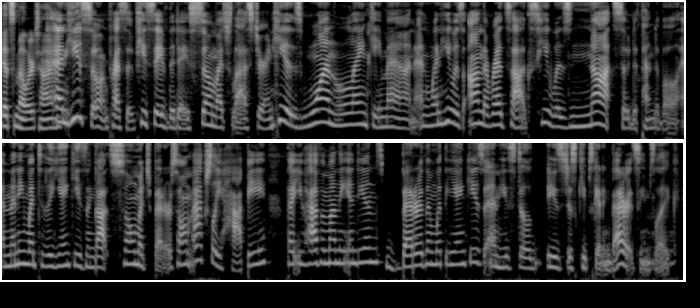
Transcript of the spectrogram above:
it's Miller time. And he's so impressive. He saved the day so much last year, and he is one lanky man. And when he was on the Red Sox, he was not so dependable. And then he went to the Yankees and got so much better. So I'm actually happy that you have him on the Indians, better than with the Yankees. And he's still, he's just keeps getting better. It seems like.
